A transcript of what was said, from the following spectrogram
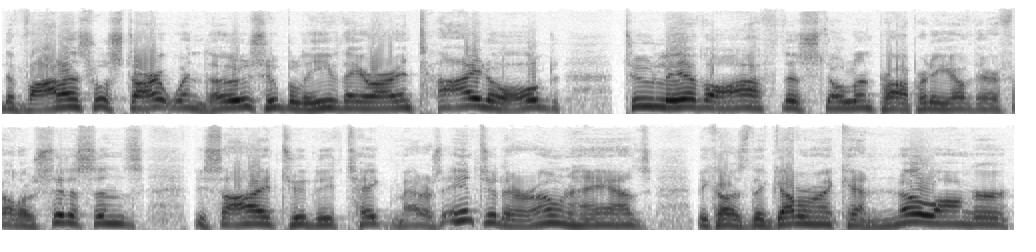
The violence will start when those who believe they are entitled to live off the stolen property of their fellow citizens decide to take matters into their own hands because the government can no longer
